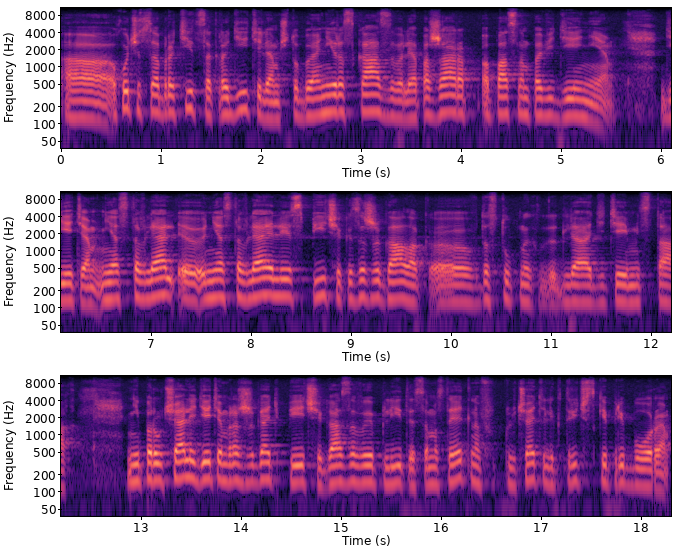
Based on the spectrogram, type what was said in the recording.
А, хочется обратиться к родителям, чтобы они рассказывали о пожароопасном поведении детям, не оставляли, э, не оставляли спичек и зажигалок э, в доступных для детей местах, не поручали детям разжигать печи, газовые плиты, самостоятельно включать электрические приборы.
